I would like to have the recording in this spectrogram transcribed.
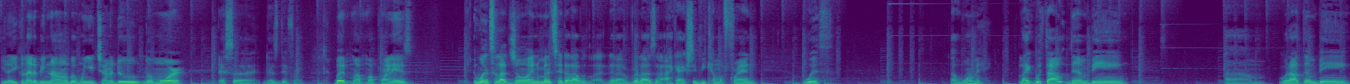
You know, you can let it be known, but when you're trying to do a little more, that's uh that's different. But my my point is, it wasn't until I joined the military that I was that I realized that I could actually become a friend with a woman, like without them being, um, without them being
